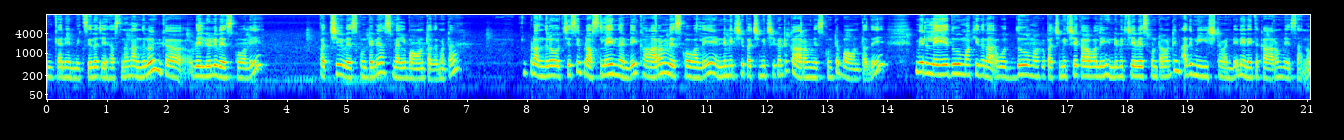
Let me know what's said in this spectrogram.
ఇంకా నేను మిక్సీలో చేసేస్తున్నాను. అందులో ఇంకా వెల్లుల్లి వేసుకోవాలి. పచ్చివి వేసుకుంటేనే ఆ స్మెల్ బాగుంటుంది అన్నమాట ఇప్పుడు అందులో వచ్చేసి ఇప్పుడు అసలైందండి కారం వేసుకోవాలి. ఎండుమిర్చి పచ్చిమిర్చి కంటే కారం వేసుకుంటే బాగుంటుంది. మీరు లేదు మాకు ఇది వద్దు మాకు పచ్చిమిర్చే కావాలి ఎండుమిర్చే వేసుకుంటామంటే అది మీ ఇష్టం అండి. నేనైతే కారం వేసాను.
